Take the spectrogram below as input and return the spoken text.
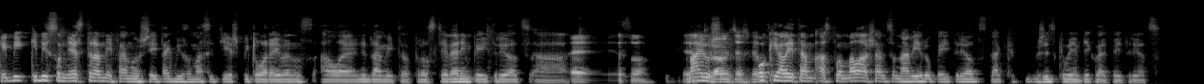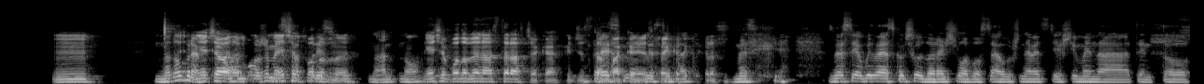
Keby, keby som nestranný fanúšik, tak by som asi tiež pikol Ravens, ale nedá mi to. Proste verím Patriots a... Hey, je to, je majú, to pokiaľ je tam aspoň malá šanca na výhru Patriots, tak vždy budem pikovať Patriots. Mm, No dobre, niečo, ale môžeme niečo sa podobné. Na, no. Niečo podobné nás teraz čaká, keďže tam tak. Sme, sme si obidva skočili do reči, lebo sa už nevec tešíme na, tento,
